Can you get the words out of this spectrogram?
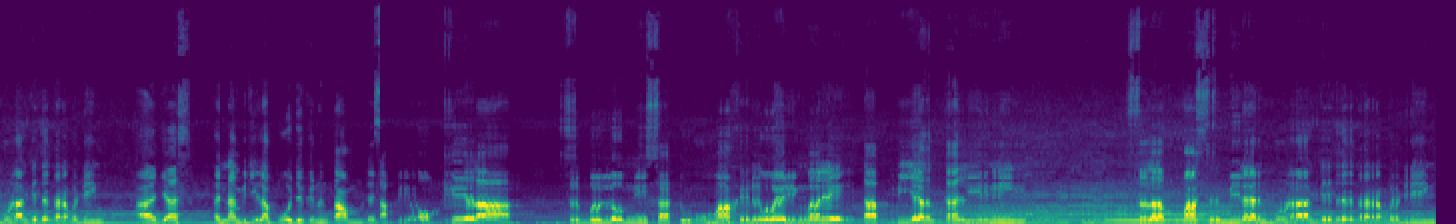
bulan kita tak nak beding uh, just 6 biji lampu je kena hentam dan tapi okey lah sebelum ni satu rumah kena wiring balik tapi yang kali ni selepas 9 bulan kita tak nak beding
